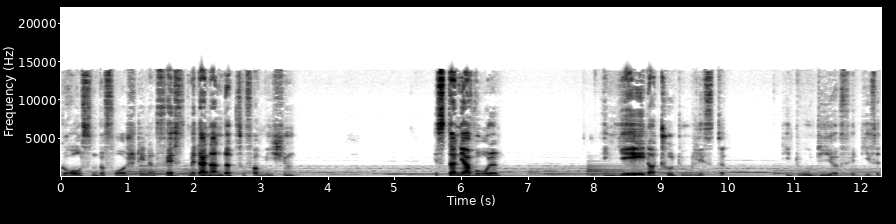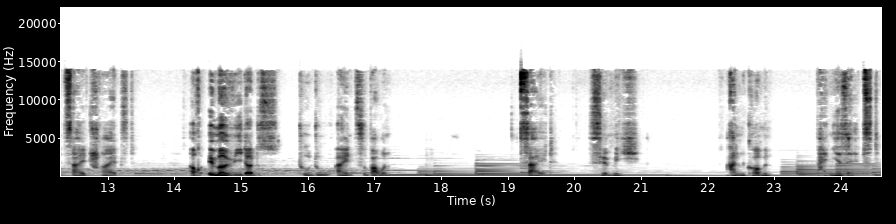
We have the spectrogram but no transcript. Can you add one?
großen bevorstehenden Fest miteinander zu vermischen, ist dann ja wohl in jeder To-Do-Liste, die du dir für diese Zeit schreibst, auch immer wieder das To-Do einzubauen. Zeit für mich. Ankommen bei mir selbst.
